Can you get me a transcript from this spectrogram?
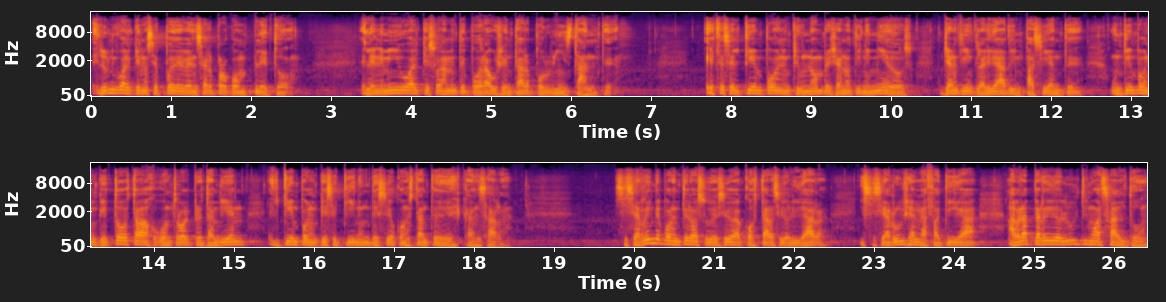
el único al que no se puede vencer por completo, el enemigo al que solamente podrá ahuyentar por un instante. Este es el tiempo en el que un hombre ya no tiene miedos, ya no tiene claridad, impaciente, un tiempo en el que todo está bajo control, pero también el tiempo en el que se tiene un deseo constante de descansar. Si se rinde por entero a su deseo de acostarse y olvidar, y si se arrulla en la fatiga, habrá perdido el último asalto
